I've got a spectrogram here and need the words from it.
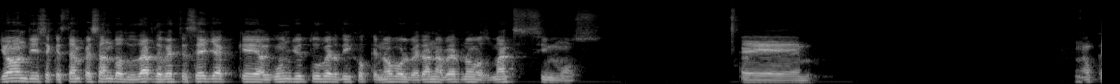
John dice que está empezando a dudar de BTC ya que algún youtuber dijo que no volverán a ver nuevos máximos. Eh, ok.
